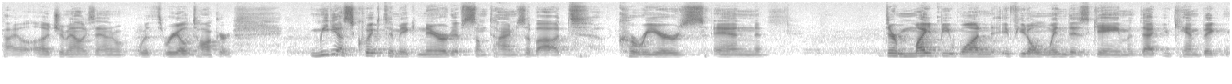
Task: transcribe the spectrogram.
Kyle, uh, Jim Alexander with Real Talker. Media's quick to make narratives sometimes about careers, and there might be one if you don't win this game that you can big,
